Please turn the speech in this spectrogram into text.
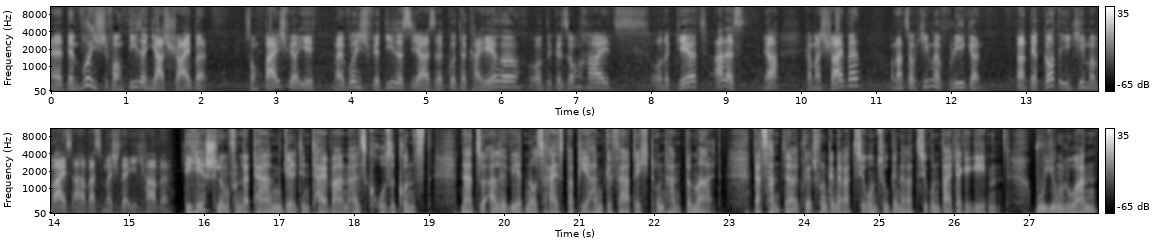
äh, den Wunsch von diesem Jahr schreiben. Zum Beispiel, mein Wunsch für dieses Jahr ist eine gute Karriere oder Gesundheit oder Geld, alles. Ja, kann man schreiben und dann zum Himmel fliegen dann der Gott im Himmel weiß, aha, was möchte ich haben. Die Herstellung von Laternen gilt in Taiwan als große Kunst. Nahezu alle werden aus Reispapier handgefertigt und handbemalt. Das Handwerk wird von Generation zu Generation weitergegeben. Wu Yongluan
